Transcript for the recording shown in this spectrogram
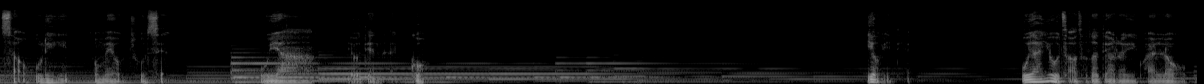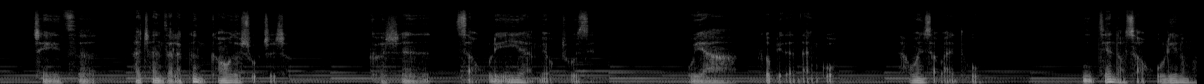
小狐狸都没有出现，乌鸦有点难过。又一天，乌鸦又早早的叼着一块肉，这一次它站在了更高的树枝上，可是小狐狸依然没有出现，乌鸦特别的难过，它问小白兔。你见到小狐狸了吗？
